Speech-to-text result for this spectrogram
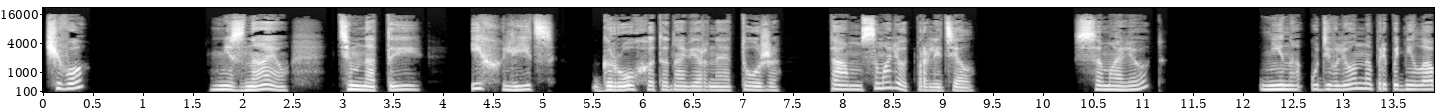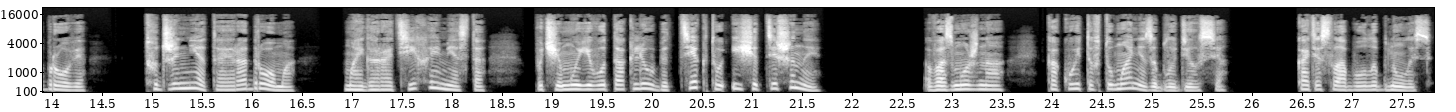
Чего? Не знаю. Темноты, их лиц, грохота, наверное, тоже. Там самолет пролетел. Самолет? Нина удивленно приподняла брови. Тут же нет аэродрома. Майгора — тихое место. Почему его так любят те, кто ищет тишины? Возможно, какой-то в тумане заблудился. Катя слабо улыбнулась.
